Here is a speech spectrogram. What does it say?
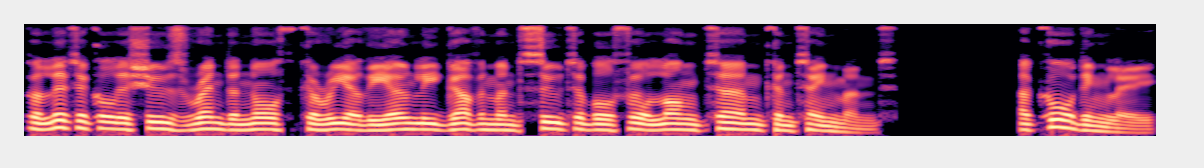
political issues render North Korea the only government suitable for long term containment. Accordingly,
